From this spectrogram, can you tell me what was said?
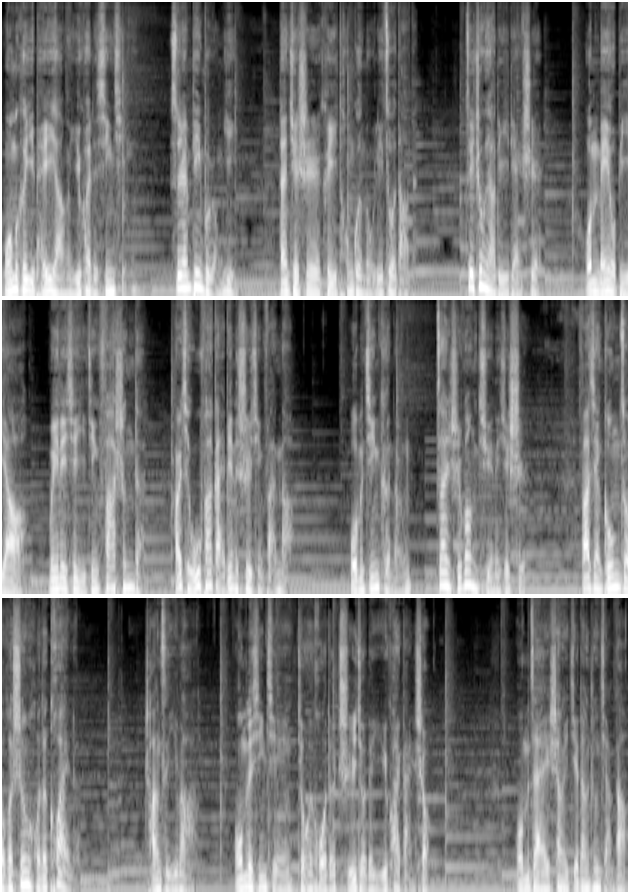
我们可以培养愉快的心情，虽然并不容易，但却是可以通过努力做到的。最重要的一点是，我们没有必要。为那些已经发生的，而且无法改变的事情烦恼，我们尽可能暂时忘却那些事，发现工作和生活的快乐。长此以往，我们的心情就会获得持久的愉快感受。我们在上一节当中讲到，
